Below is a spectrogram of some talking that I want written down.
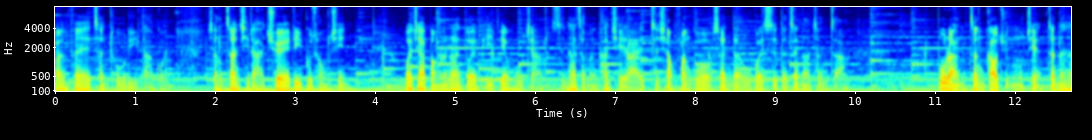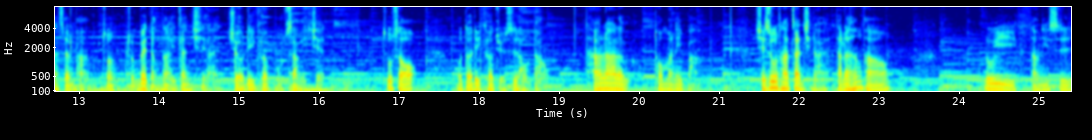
翻飞尘土里打滚，想站起来却力不从心，外加绑了那堆皮垫护甲，使他整个人看起来只像翻过身的乌龟似的在那挣扎。布兰正高举木剑站在他身旁，准准备等他一站起来就立刻补上一剑。住手！罗德里克爵士吼道，他拉了托曼一把。协助他站起来，打得很好。路易·唐尼斯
